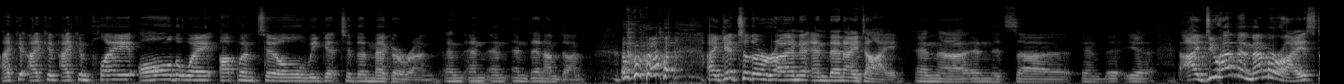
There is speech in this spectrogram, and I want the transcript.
I can I can I can play all the way up until we get to the mega run and and and, and then I'm done. I get to the run and then I die and uh, and it's uh and uh, yeah I do have it memorized.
